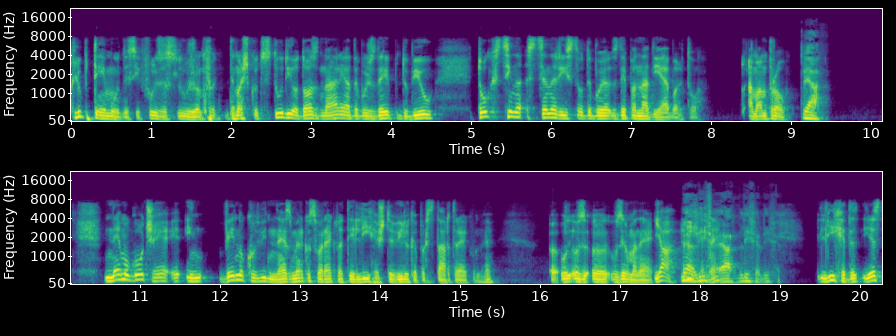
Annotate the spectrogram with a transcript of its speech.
kljub temu, da si ful zaslužen, da imaš kot studio dovolj denarja, da boš zdaj dobil toliko scena, scenaristov, da bojo zdaj pa nadjebali to. A imam prav? ja. Nemogoče je, in vedno, ko vidim, ne zmeraj, ko smo rekli te lihe številke pri Star Treku. Ne, o, o, oziroma, ne, ja, Ja, lihe, lihe, ne, ja, lihe, lihe. lihe da, jaz,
